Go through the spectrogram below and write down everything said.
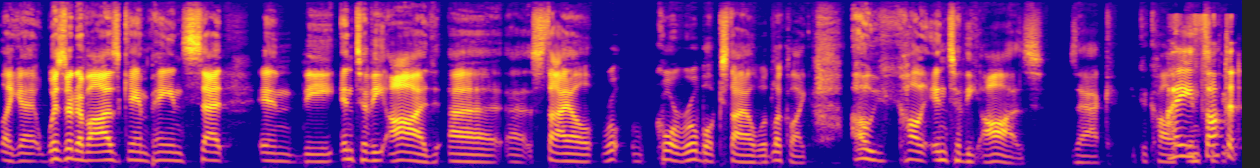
like a Wizard of Oz campaign set in the into the odd uh, uh style ru- core rulebook style would look like. Oh, you could call it into the Oz, Zach. You could call it. I thought the... that.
